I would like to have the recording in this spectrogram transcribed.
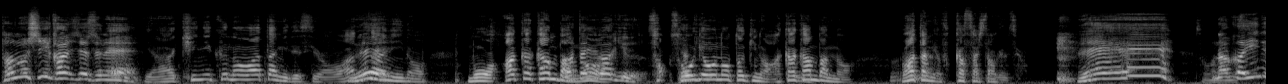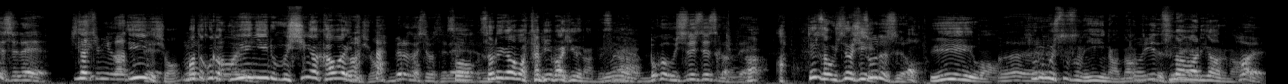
楽しい感じですね。焼肉のワタミですよ。ワねタミの、もう赤看板の創業の時の赤看板のワタミを復活させたわけですよ。え。そうえなんかいいですね。親しみがあって。いいでしょ、うん。またこの上にいる牛が可愛いでしょ？あ ベロ出してますね。そうそれがワタミ和牛なんですが、ね僕は牛年ですからね。あ、あ、テリーさん牛年。そうですよ。あ、いいわ。ええ。それも一つのいいな、なんあいいですね。つながりがあるな。はい。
